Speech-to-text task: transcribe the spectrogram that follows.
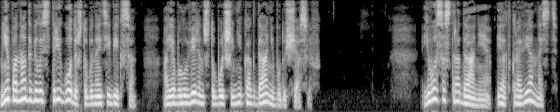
Мне понадобилось три года, чтобы найти Бикса, а я был уверен, что больше никогда не буду счастлив. Его сострадание и откровенность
